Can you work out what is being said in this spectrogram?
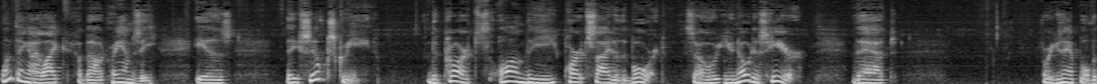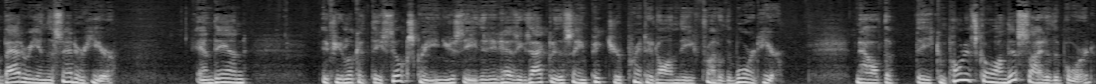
One thing I like about Ramsey is they silkscreen the parts on the part side of the board. So you notice here that, for example, the battery in the center here, and then if you look at the silkscreen, you see that it has exactly the same picture printed on the front of the board here. Now, the, the components go on this side of the board.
